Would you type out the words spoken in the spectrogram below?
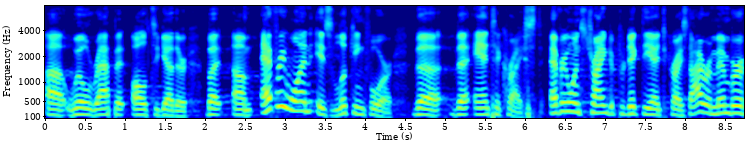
uh, we'll wrap it all together. But um, everyone is looking for the, the Antichrist. Everyone's trying to predict the Antichrist. I remember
